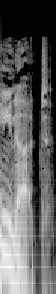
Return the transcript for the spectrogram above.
peanut.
